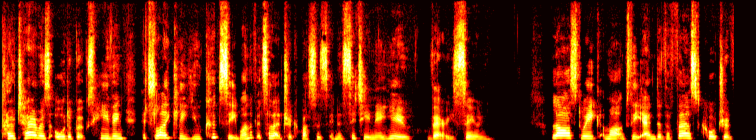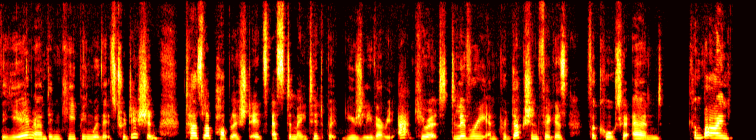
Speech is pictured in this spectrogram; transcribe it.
Proterra's order books heaving, it's likely you could see one of its electric buses in a city near you very soon. Last week marked the end of the first quarter of the year, and in keeping with its tradition, Tesla published its estimated, but usually very accurate, delivery and production figures for quarter end. Combined,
